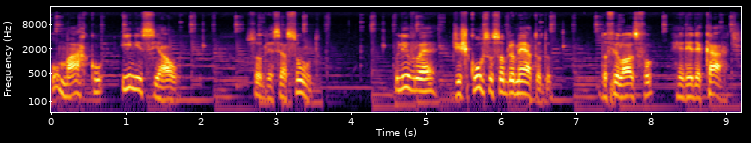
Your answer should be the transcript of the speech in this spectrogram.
o marco inicial sobre esse assunto. O livro é Discurso sobre o Método, do filósofo René Descartes.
